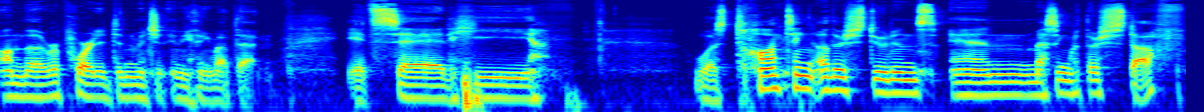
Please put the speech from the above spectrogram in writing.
on the report, it didn't mention anything about that. It said he was taunting other students and messing with their stuff.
